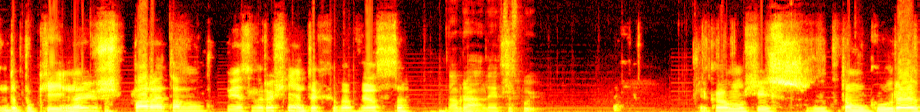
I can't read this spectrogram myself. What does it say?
dopóki, no już parę tam jest wyrośniętych chyba w wiosce. Dobra, ale ja chcę swój. Tylko musisz tą górę,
